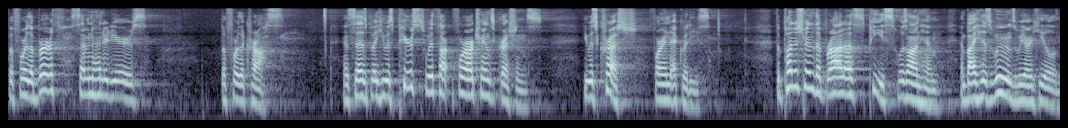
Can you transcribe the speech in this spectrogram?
before the birth, 700 years before the cross. And it says, But he was pierced with our, for our transgressions, he was crushed for our iniquities. The punishment that brought us peace was on him, and by his wounds we are healed.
